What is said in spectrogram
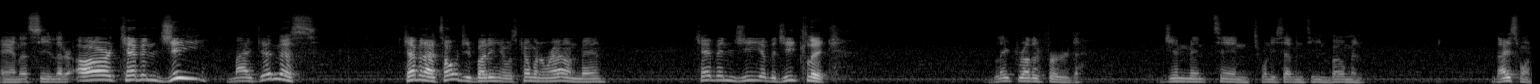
And let's see, letter R, Kevin G. My goodness. Kevin, I told you, buddy, it was coming around, man. Kevin G of the G Click. Blake Rutherford. Gem Mint 10, 2017 Bowman. Nice one.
